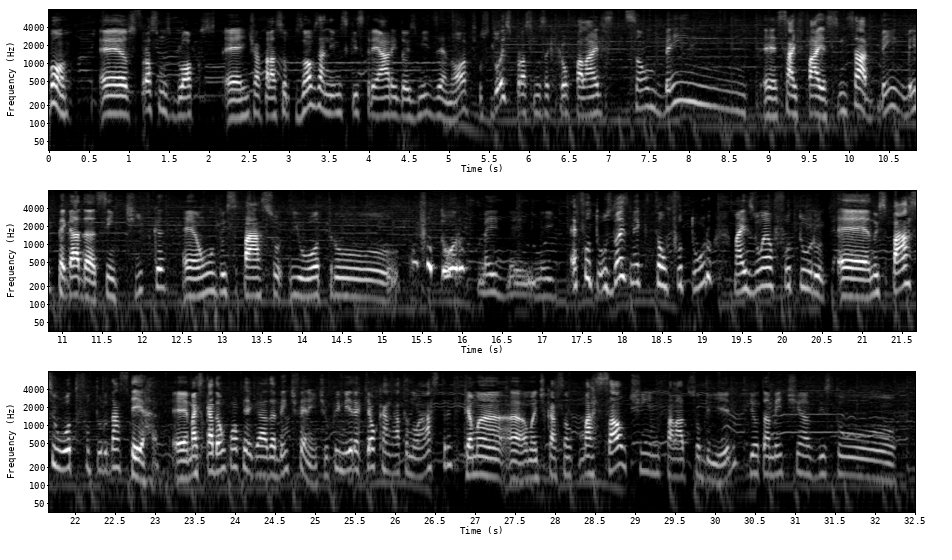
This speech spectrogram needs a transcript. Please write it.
Bom, é, os próximos blocos é, a gente vai falar sobre os novos animes que estrearam em 2019. Os dois próximos aqui que eu vou falar, eles são bem é, sci-fi, assim, sabe? Bem, bem pegada científica. É um do espaço e o outro um futuro, meio, meio, meio... é futuro. Os dois meio que são futuro, mas um é o futuro é, no espaço e o outro futuro na Terra. É, mas cada um com uma pegada bem diferente. O primeiro aqui é o Kanata no Astra, que é uma, uma indicação que o Marçal tinha me falado sobre ele e eu também tinha visto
